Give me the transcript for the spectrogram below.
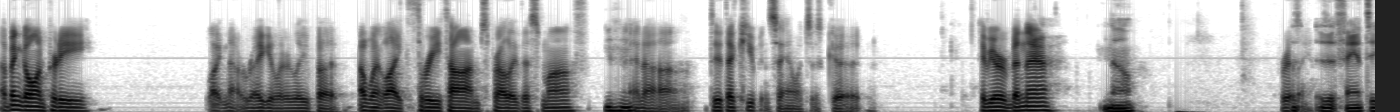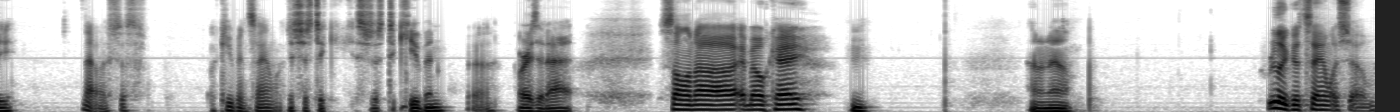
I've been going pretty, like not regularly, but I went like three times probably this month. hmm And uh, dude, that Cuban sandwich is good. Have you ever been there? No, is, Really? is it fancy? No, it's just a Cuban sandwich. It's just a it's just a Cuban. Yeah. Where is it at? It's on uh, MLK. I don't know. Really good sandwich though.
